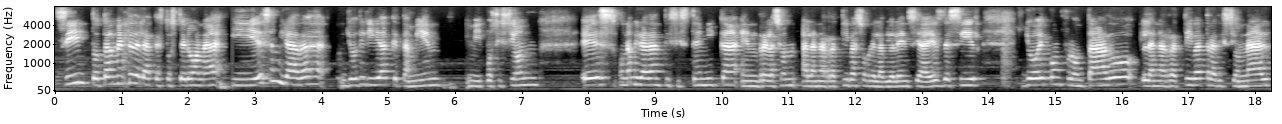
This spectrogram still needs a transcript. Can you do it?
Sí, totalmente de la testosterona y esa mirada, yo diría que también mi posición es una mirada antisistémica en relación a la narrativa sobre la violencia. Es decir, yo he confrontado la narrativa tradicional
